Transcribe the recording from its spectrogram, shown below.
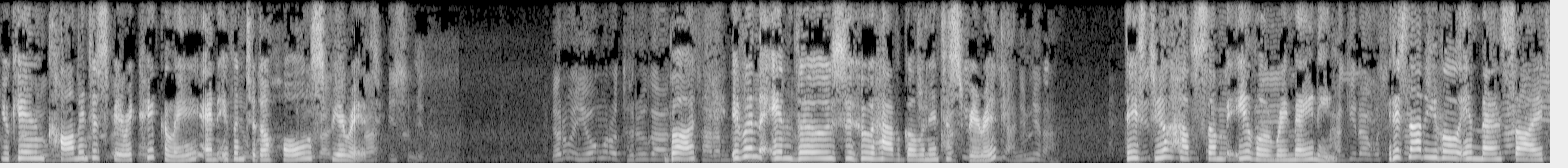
You can come into spirit quickly and even to the whole spirit. But even in those who have gone into spirit, they still have some evil remaining. It is not evil in man's sight,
